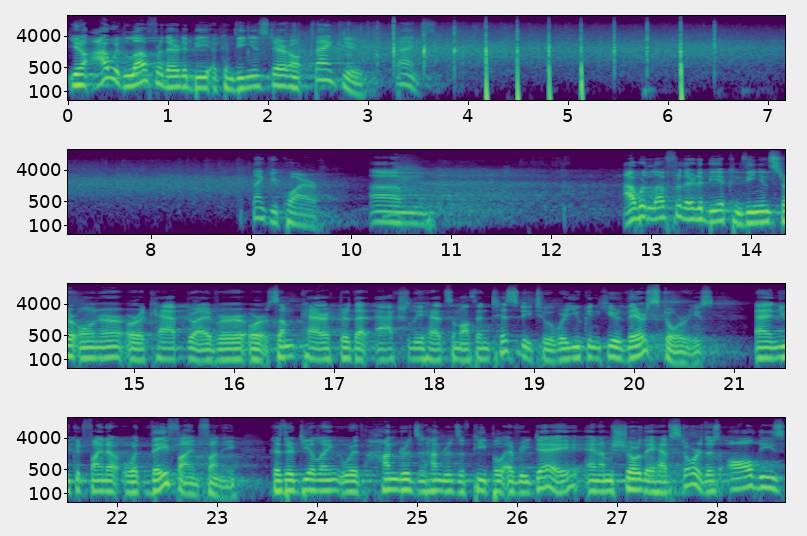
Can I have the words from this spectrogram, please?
You know, I would love for there to be a convenience store. Oh, thank you. Thanks. Thank you, choir. Um, I would love for there to be a convenience store owner or a cab driver or some character that actually had some authenticity to it, where you can hear their stories and you could find out what they find funny because they're dealing with hundreds and hundreds of people every day, and I'm sure they have stories. There's all these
